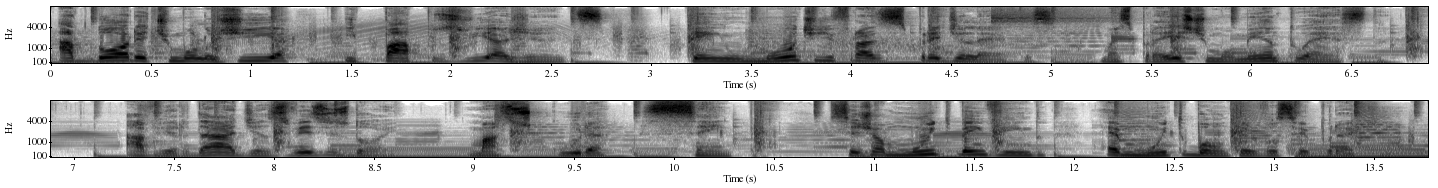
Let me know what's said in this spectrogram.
adoro etimologia e papos viajantes. Tenho um monte de frases prediletas, mas para este momento esta. A verdade às vezes dói, mas cura sempre. Seja muito bem-vindo, é muito bom ter você por aqui.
